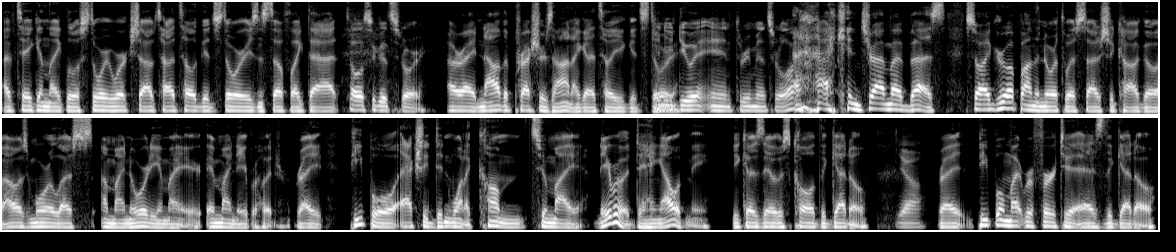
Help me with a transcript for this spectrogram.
I've taken like little story workshops, how to tell good stories and stuff like that. Tell us a good story. All right, now the pressure's on. I got to tell you a good story. Can you do it in three minutes or less? I can try my best. So I grew up on the northwest side of Chicago. I was more or less a minority in my in my neighborhood, right? People actually didn't want to come to my neighborhood to hang out with me because it was called the ghetto, yeah. right? People might refer to it as the ghetto.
